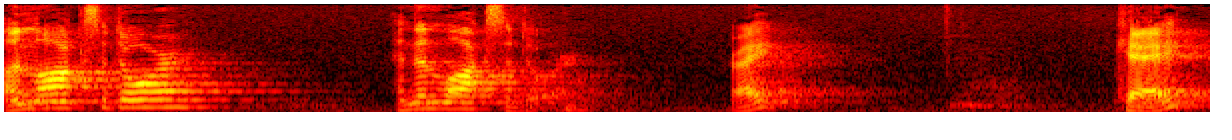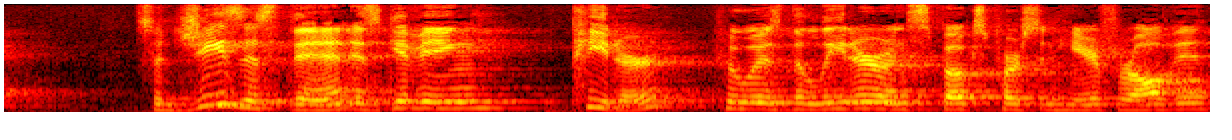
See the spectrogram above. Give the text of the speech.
unlocks a door and then locks a door, right? Okay. So Jesus then is giving Peter, who is the leader and spokesperson here for all the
